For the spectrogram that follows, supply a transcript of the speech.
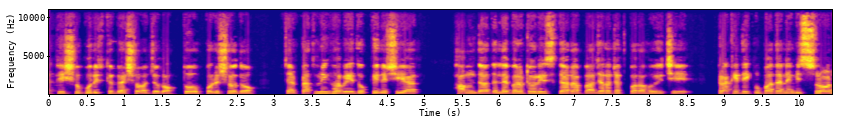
একটি সুপরিচিত ভেষজ রক্ত পরিশোধক যার প্রাথমিকভাবে দক্ষিণ এশিয়ার হামদাদ ল্যাবরেটরিজ দ্বারা বাজারজাত করা হয়েছে। প্রাকৃতিক উপাদানে মিশ্রণ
